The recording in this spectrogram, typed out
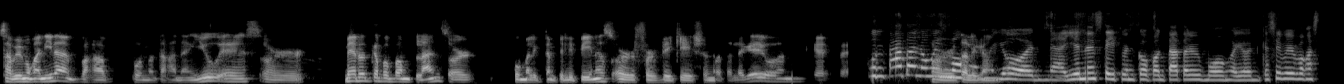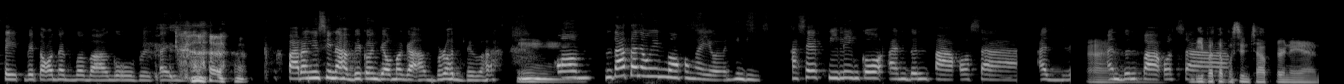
sabi mo kanina, baka pumunta ka ng US or meron ka pa bang plans or pumalik ng Pilipinas or for vacation pa talaga yun? Kung tatanungin Or mo talagang- ngayon, na yun ang statement ko pag tatanungin mo ngayon, kasi may mga statement ako nagbabago over time. Parang yung sinabi ko, hindi ako mag-abroad, di ba? mm. Um, kung tatanungin mo ako ngayon, hindi. Kasi feeling ko, andun pa ako sa, adv- Ah, andun pa ako sa, Hindi pa tapos yung chapter na yan.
